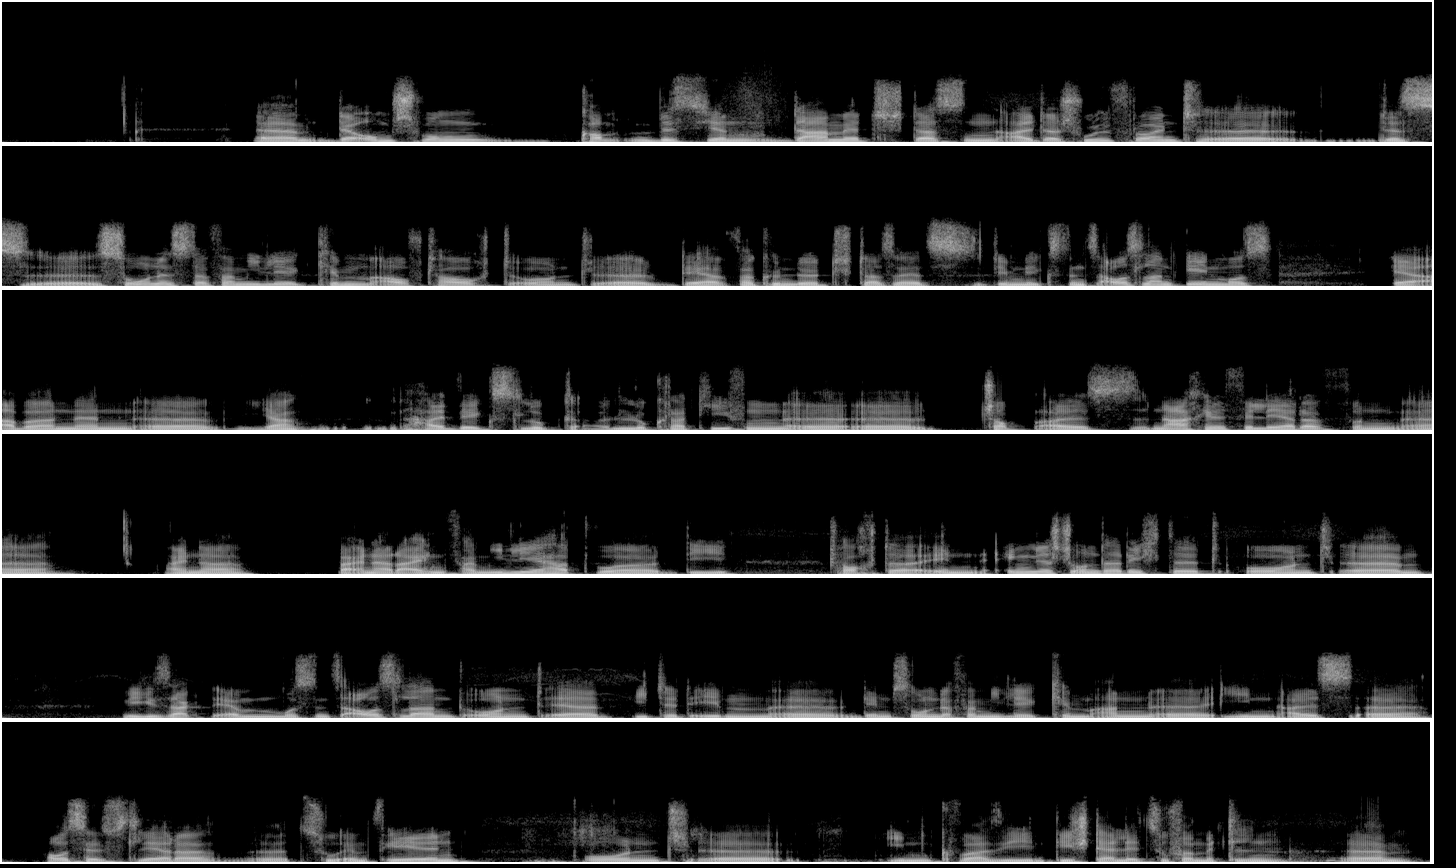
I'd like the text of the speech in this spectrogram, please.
Ähm, der Umschwung kommt ein bisschen damit, dass ein alter Schulfreund äh, des äh, Sohnes der Familie Kim auftaucht und äh, der verkündet, dass er jetzt demnächst ins Ausland gehen muss. Er aber einen äh, ja, halbwegs luk lukrativen äh, Job als Nachhilfelehrer von einer bei einer reichen Familie hat, wo er die Tochter in Englisch unterrichtet und ähm, wie gesagt, er muss ins Ausland und er bietet eben äh, dem Sohn der Familie Kim an, äh, ihn als äh, Aushilfslehrer äh, zu empfehlen und äh, ihm quasi die Stelle zu vermitteln. Ähm,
